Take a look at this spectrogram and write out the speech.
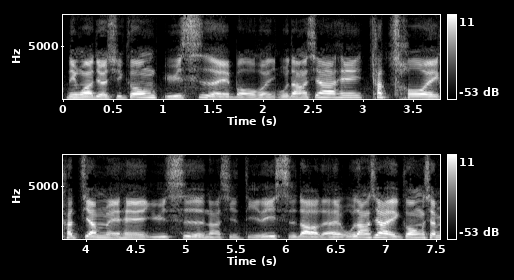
另外就是讲鱼刺的部分，有当时啊，迄较粗的、较尖的迄鱼刺，若是伫你食道内，有当时会讲啥物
